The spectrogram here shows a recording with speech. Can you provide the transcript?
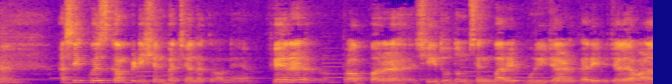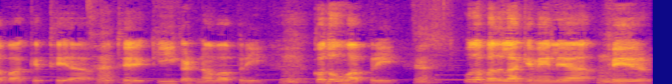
ਹਾਂਜੀ। ਅਸੀਂ ਕੁਇਜ਼ ਕੰਪੀਟੀਸ਼ਨ ਬੱਚਿਆਂ ਦਾ ਕਰਾਉਂਦੇ ਆ ਫਿਰ ਪ੍ਰੋਪਰ ਸ਼ਹੀਦ ਊਧਮ ਸਿੰਘ ਬਾਰੇ ਪੂਰੀ ਜਾਣਕਾਰੀ ਜਲਿਆਂਵਾਲਾ ਬਾਗ ਕਿੱਥੇ ਆ ਉੱਥੇ ਕੀ ਘਟਨਾ ਵਾਪਰੀ। ਕਦੋਂ ਵਾਪਰੀ ਉਹਦਾ ਬਦਲਾ ਕਿਵੇਂ ਲਿਆ ਫਿਰ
